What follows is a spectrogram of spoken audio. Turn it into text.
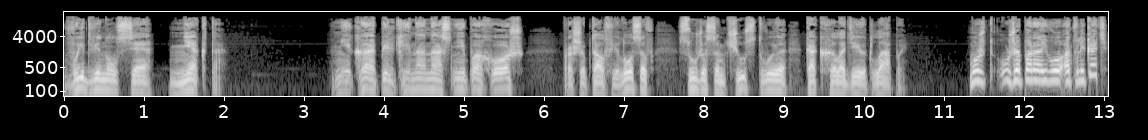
выдвинулся некто. «Ни капельки на нас не похож», — прошептал философ, с ужасом чувствуя, как холодеют лапы. «Может, уже пора его отвлекать?»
